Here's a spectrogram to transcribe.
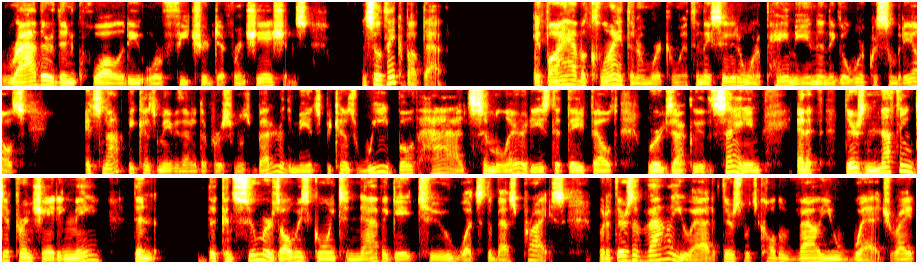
Rather than quality or feature differentiations. And so think about that. If I have a client that I'm working with and they say they don't want to pay me and then they go work with somebody else, it's not because maybe that other person was better than me. It's because we both had similarities that they felt were exactly the same. And if there's nothing differentiating me, then the consumer is always going to navigate to what's the best price. But if there's a value add, if there's what's called a value edge, right?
